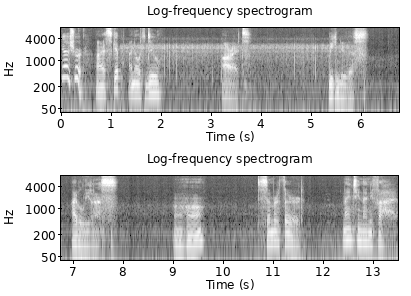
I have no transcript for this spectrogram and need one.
Yeah, sure. Alright, skip. I know what to do. Alright. We can do this. I believe in us. Uh-huh. December 3rd, 1995.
